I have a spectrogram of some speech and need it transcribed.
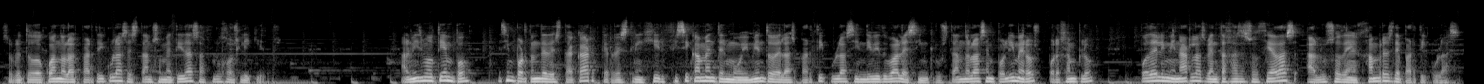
sobre todo cuando las partículas están sometidas a flujos líquidos. Al mismo tiempo, es importante destacar que restringir físicamente el movimiento de las partículas individuales incrustándolas en polímeros, por ejemplo, puede eliminar las ventajas asociadas al uso de enjambres de partículas.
